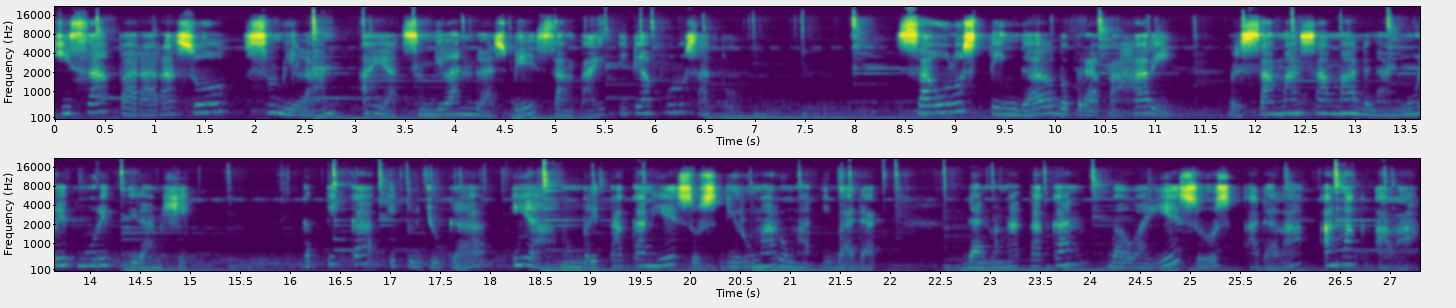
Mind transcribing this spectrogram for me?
Kisah Para Rasul 9 ayat 19b sampai 31. Saulus tinggal beberapa hari bersama-sama dengan murid-murid di Damsyik Ketika itu juga ia memberitakan Yesus di rumah-rumah ibadat dan mengatakan bahwa Yesus adalah Anak Allah.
